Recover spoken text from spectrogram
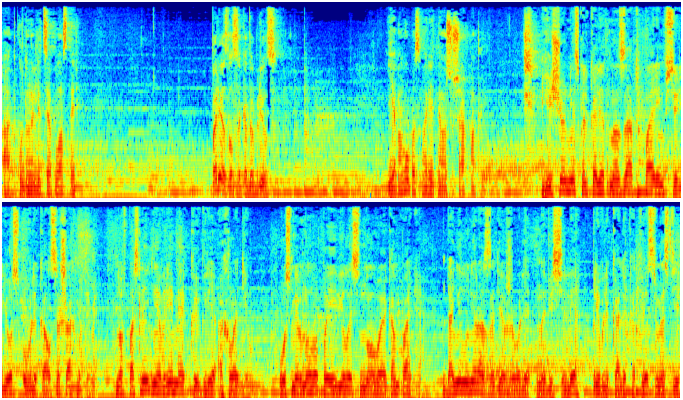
А откуда на лице пластырь? Порезался, когда брился. Я могу посмотреть на ваши шахматы? Еще несколько лет назад парень всерьез увлекался шахматами, но в последнее время к игре охладил. У Смирнова появилась новая компания. Данилу не раз задерживали на веселе, привлекали к ответственности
